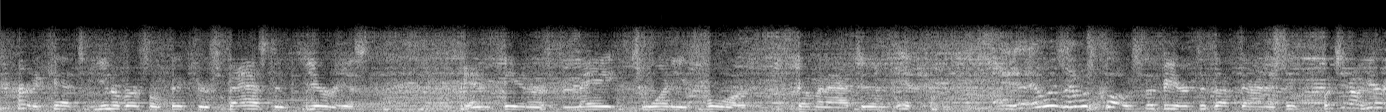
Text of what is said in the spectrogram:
sure to catch Universal Pictures Fast and Furious in theaters May 24th coming at you. It, it was it was close the beer to Duck Dynasty, but you know here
